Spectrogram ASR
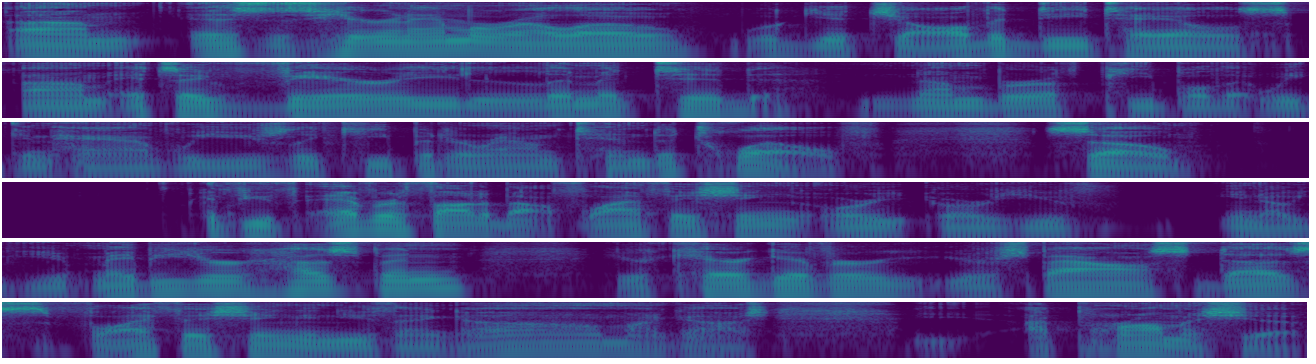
um, this is here in Amarillo. We'll get you all the details. Um, it's a very limited number of people that we can have. We usually keep it around ten to twelve. So if you've ever thought about fly fishing, or or you've you know you, maybe your husband, your caregiver, your spouse does fly fishing, and you think, oh my gosh, I promise you,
